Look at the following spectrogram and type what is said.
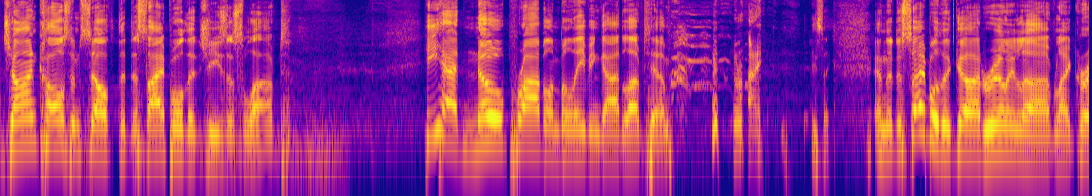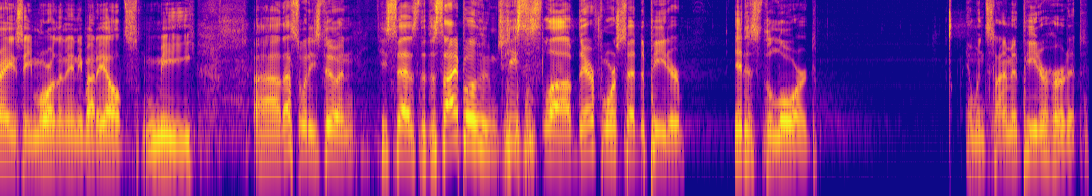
John calls himself the disciple that Jesus loved. He had no problem believing God loved him, right? He's like, and the disciple that God really loved like crazy more than anybody else, me. Uh, that's what he's doing. He says, The disciple whom Jesus loved therefore said to Peter, It is the Lord. And when Simon Peter heard it,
